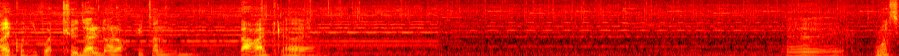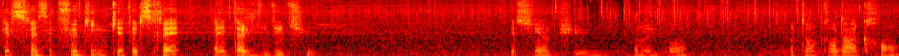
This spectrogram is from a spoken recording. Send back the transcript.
C'est vrai qu'on y voit que dalle dans leur putain de baraque, là. là. Euh, où est-ce qu'elle serait cette fucking quête? Elle serait à l'étage du dessus? Je souviens plus. Non, même pas. Monter encore d'un cran.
